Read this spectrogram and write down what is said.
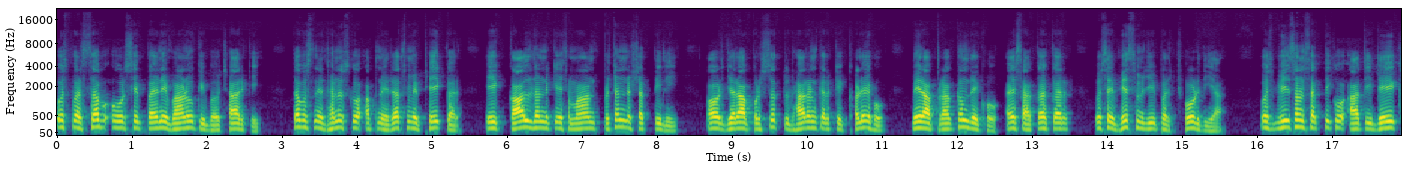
उस पर सब ओर से पहने बाणों की बौछार की। तब उसने धनुष को अपने रथ में फेंक कर एक कालदंड के समान प्रचंड शक्ति ली और जरा पुरुषत्व धारण करके खड़े हो, मेरा पराक्रम देखो, ऐसा कहकर उसे भीष्म जी पर छोड़ दिया। उस भीषण शक्ति को आती देख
